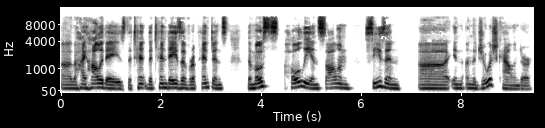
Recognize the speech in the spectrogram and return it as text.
uh, the high holidays, the ten, the 10 days of repentance, the most holy and solemn season, uh, in, on the Jewish calendar.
